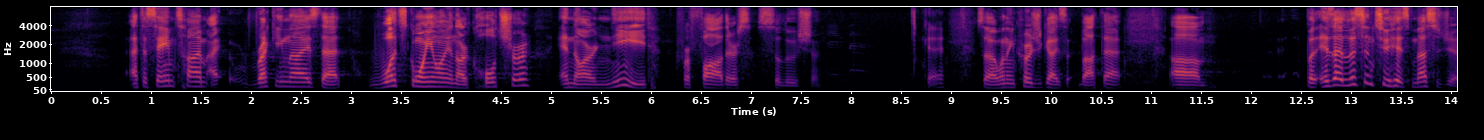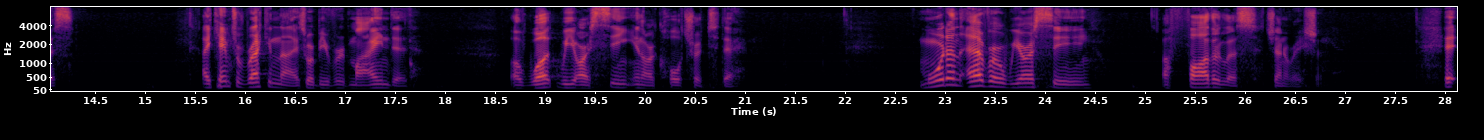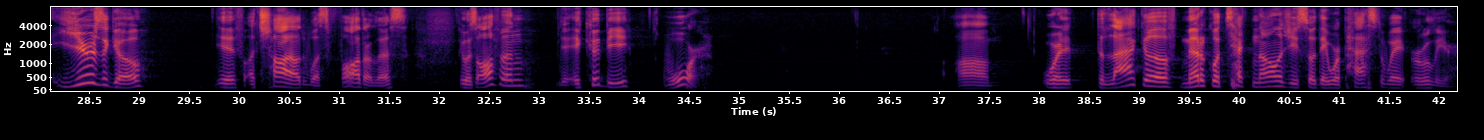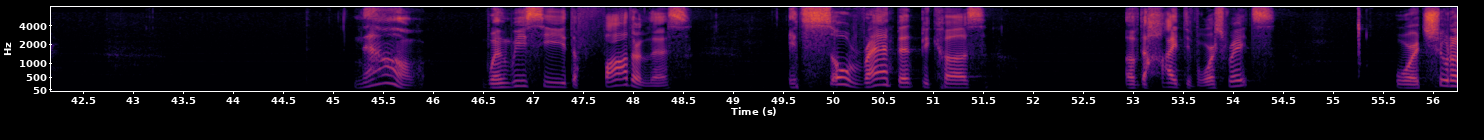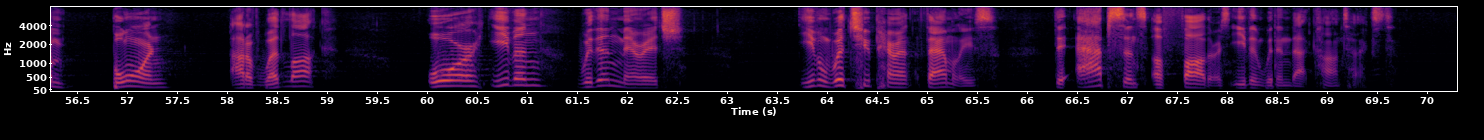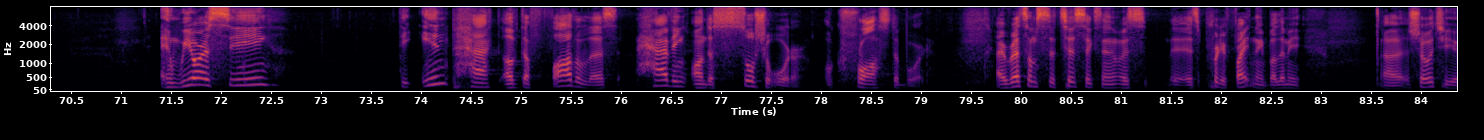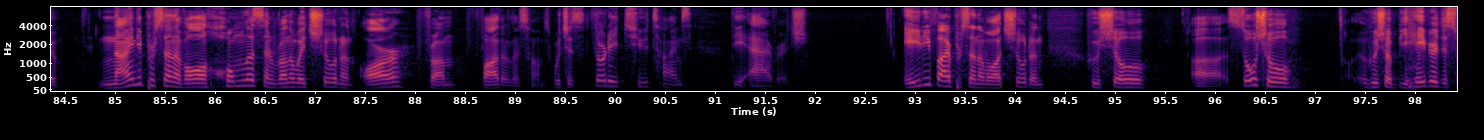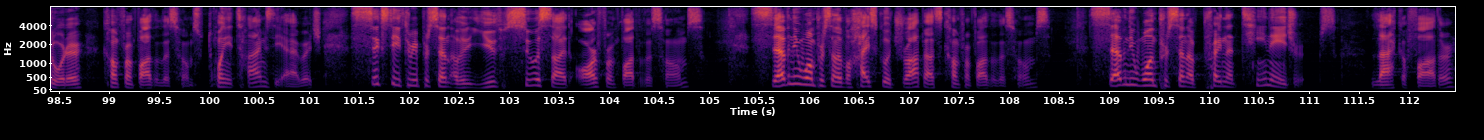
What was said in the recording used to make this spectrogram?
At the same time, I recognize that what's going on in our culture and our need for father's solution. Okay, so I want to encourage you guys about that. Um, but as I listened to his messages, I came to recognize or be reminded of what we are seeing in our culture today. More than ever, we are seeing a fatherless generation. Eh, years ago, if a child was fatherless, it was often, it could be war. Um, or the lack of medical technology, so they were passed away earlier. Now, when we see the fatherless, it's so rampant because of the high divorce rates or children born out of wedlock or even within marriage, even with two parent families, the absence of fathers, even within that context. And we are seeing the impact of the fatherless having on the social order across the board. I read some statistics and it was it's pretty frightening, but let me uh, show it to you. 90% of all homeless and runaway children are from fatherless homes, which is 32 times the average. 85% of all children who show uh, social who show behavior disorder come from fatherless homes, 20 times the average. 63% of youth suicide are from fatherless homes. 71% of high school dropouts come from fatherless homes. 71% of pregnant teenagers lack a father.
